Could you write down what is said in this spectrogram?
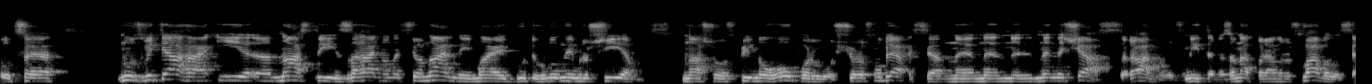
оце ну звитяга і е, настрій загальнонаціональний мають бути головним рушієм нашого спільного опору, що розслаблятися не, не, не, не, час рано розумієте, Ми занадто рано розслабилися,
